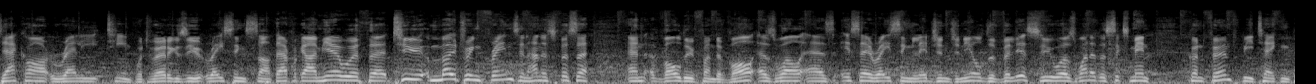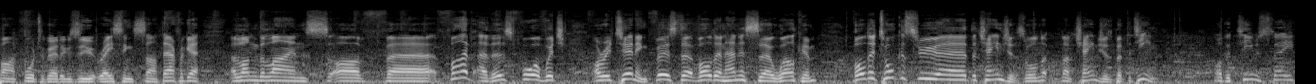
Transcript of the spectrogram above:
Dakar Rally team for Toyota Racing South Africa. I'm here with uh, two motoring friends in Hannes Visser and Waldo van der Waal, as well as SA Racing legend Giniel de Villiers, who was one of the six men confirmed to be taking part for Toyota Gazoo Racing South Africa, along the lines of uh, five others, four of which are returning. First, uh, and Hannes, uh, welcome. Waldo, talk us through uh, the changes. Well, not, not changes, but the team. Well, the team stayed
